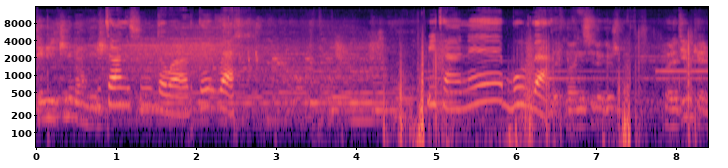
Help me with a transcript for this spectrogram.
Demir'inkini ben Bir veririm. tane şurada vardı ver. Bir tane burada. Öğretmenlisiyle görüşme. Öyle değil mi Kerim?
